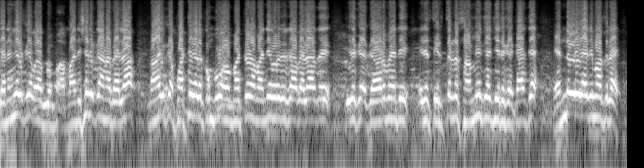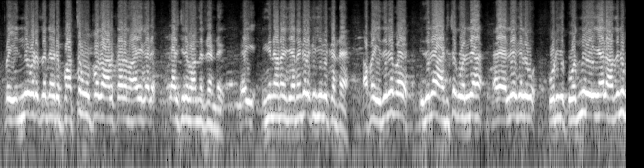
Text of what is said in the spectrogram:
ജനങ്ങൾക്ക് മനുഷ്യർക്കാണ് വില. നായിക്ക പട്ടികൾക്കും മറ്റുള്ള വന്യമൃഗങ്ങൾക്ക് വില ഇതൊക്കെ ഗവൺമെന്റ് ഇതിനെ തിരുത്തേണ്ട സമയം കഴിഞ്ഞിരിക്കുക കാരണം എന്റെ ഒരു കാര്യം മാത്രമല്ല ഇപ്പൊ ഇന്ന് ഇവിടെ തന്നെ ഒരു പത്ത് മുപ്പത് ആൾക്കാർ നായിക കഴിച്ചിട്ട് വന്നിട്ടുണ്ട്. ഇങ്ങനെയാണ് ജനങ്ങൾക്ക് ജീവിക്കണ്ടേ? അപ്പൊ ഇതിനെ ഇതിനെ അടിച്ചു കൊല്ല അല്ലെങ്കിൽ കൊന്നു കഴിഞ്ഞാൽ അതിനും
